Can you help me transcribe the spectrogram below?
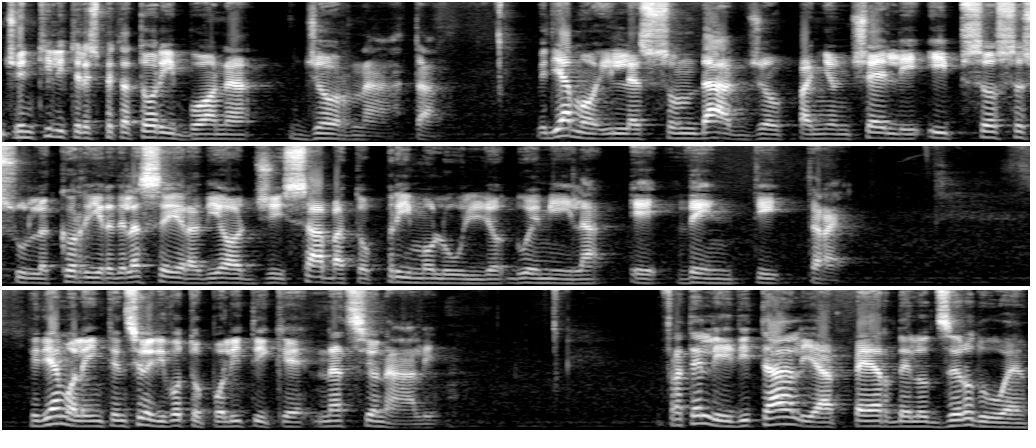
Gentili telespettatori, buona giornata. Vediamo il sondaggio Pagnoncelli Ipsos sul Corriere della Sera di oggi, sabato 1 luglio 2023. Vediamo le intenzioni di voto politiche nazionali. Fratelli d'Italia perde lo 0,2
